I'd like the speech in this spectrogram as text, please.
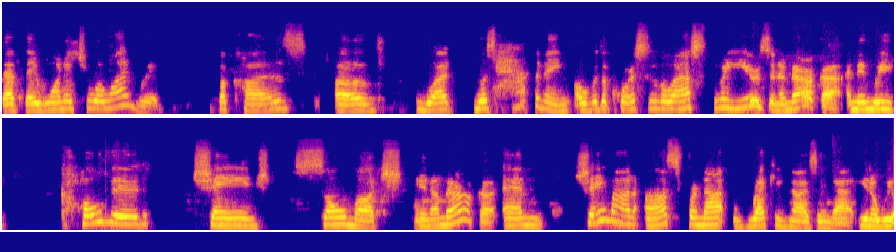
that they wanted to align with because of what was happening over the course of the last three years in America. I mean, we, COVID changed so much in America. And shame on us for not recognizing that. You know, we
